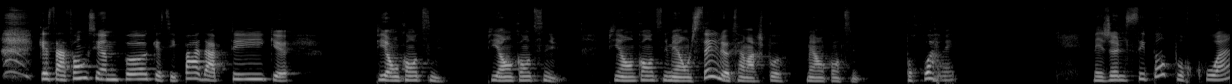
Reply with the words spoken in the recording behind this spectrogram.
que ça fonctionne pas, que c'est pas adapté, que. Puis on continue. Puis on continue. Puis on continue. Mais on le sait là, que ça marche pas, mais on continue. Pourquoi? Mais je le sais pas pourquoi,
